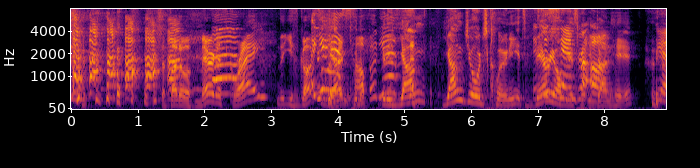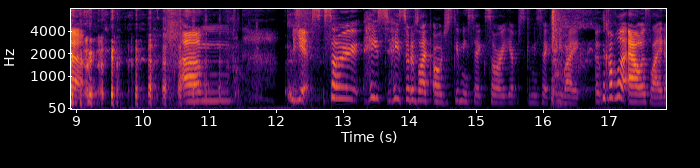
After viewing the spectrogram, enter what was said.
It's a photo of Meredith Grey that you've got in the Yes. red carpet. Bit of young, young George Clooney. It's very is obvious Sandra what you've Oh. done here. Yeah. um. Yes. So he's he's sort of like, oh, just give me a sec. Sorry. Yep. Just give me a sec. Anyway, a couple of hours later,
